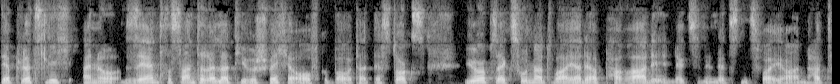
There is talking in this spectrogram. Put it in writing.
der plötzlich eine sehr interessante relative Schwäche aufgebaut hat. Der Stocks Europe 600 war ja der Paradeindex in den letzten zwei Jahren, hat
